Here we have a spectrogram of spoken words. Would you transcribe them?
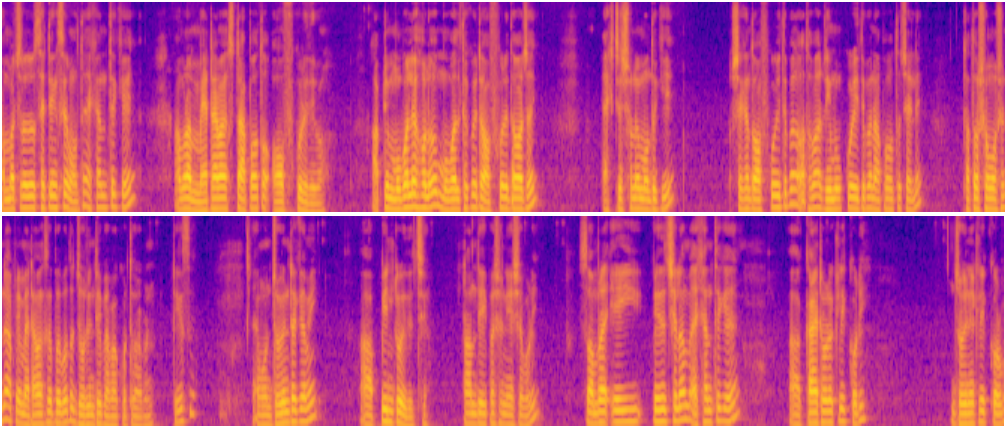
আমরা চলে যাব সেটিংসের মধ্যে। এখান থেকে আমরা মেটাম্যাক্সটা আপাতত অফ করে দেব। আপনি মোবাইলে হলেও মোবাইল থেকেও এটা অফ করে দেওয়া যায়। এক্সটেনশনের মধ্যে গিয়ে সেখান থেকে অফ করে দিতে পারেন অথবা রিমুভ করে দিতে পারেন আপাতত চাইলে। তাতেও সমস্যা নেই, আপনি মেটাম্যাক্সের পরিবর্তে জরিনটাই ব্যবহার করতে পারবেন, ঠিক আছে? এমন জয়েনটাকে আমি পিন করে দিচ্ছি। টান দিয়ে এই পাশে নিয়ে এসে পড়ি। সো আমরা এই পেজে ছিলাম। এখান থেকে কানেক্টরে ক্লিক করি। জয়েনে ক্লিক করব।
